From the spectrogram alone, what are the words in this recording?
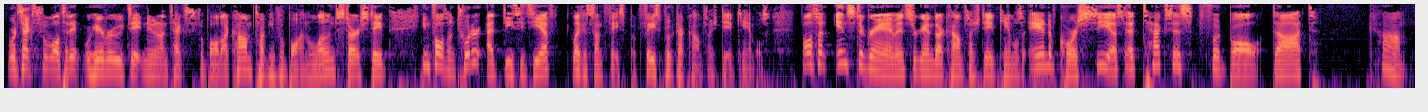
We're Texas Football today. We're here every weekday at noon on TexasFootball.com, talking football in the Lone Star State. You can follow us on Twitter at DCTF, like us on Facebook, Facebook.com slash Dave Campbell's. Follow us on Instagram, Instagram.com slash Dave Campbell's, and of course, see us at TexasFootball.com.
